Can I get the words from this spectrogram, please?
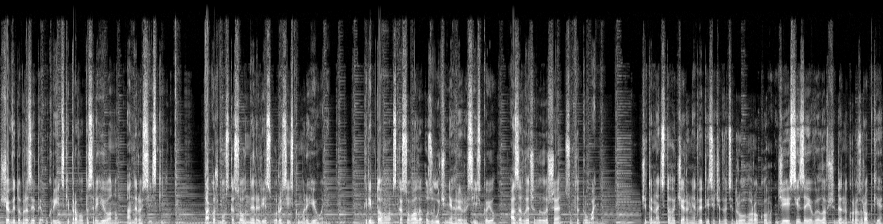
щоб відобразити український правопис регіону, а не російський. Також був скасований реліз у російському регіоні. Крім того, скасували озвучення гри російською, а залишили лише субтитрування. 14 червня 2022 року GSC заявила в щоденнику розробки,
